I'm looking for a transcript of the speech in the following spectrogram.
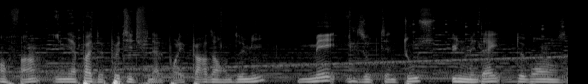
Enfin, il n'y a pas de petite finale pour les perdants en demi, mais ils obtiennent tous une médaille de bronze.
